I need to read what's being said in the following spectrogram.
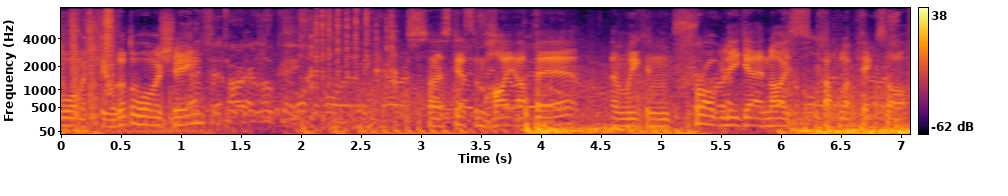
The war machine. We've got the war machine. So let's get some height up here. And we can probably get a nice couple of picks off.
